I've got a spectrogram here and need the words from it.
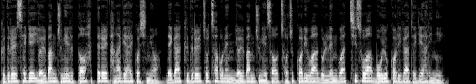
그들을 세계 열방 중에 흩어 학대를 당하게 할 것이며 내가 그들을 쫓아보낸 열방 중에서 저주거리와 놀램과 치소와 모욕거리가 되게 하리니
